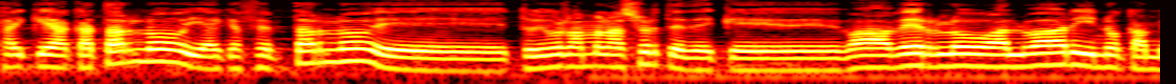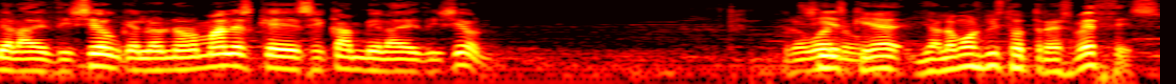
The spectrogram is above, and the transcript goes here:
hay que acatarlo y hay que aceptarlo. Eh, tuvimos la mala suerte de que va a verlo al bar y no cambia la decisión, que lo normal es que se cambie la decisión. Pero sí, bueno, es que ya, ya lo hemos visto tres veces.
